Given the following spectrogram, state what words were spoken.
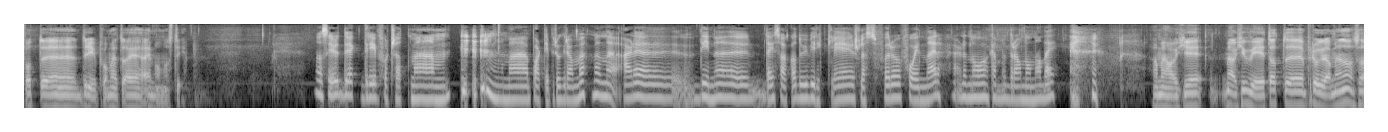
fått drive på med dette en måneds tid. Nå sier du du driver fortsatt med, med, partyprogrammet, men er det dine, de sakene du virkelig slåss for å få inn der? Er det noe, Kan du dra noen av dem? Ja, men Vi har jo ikke, ikke, vedtatt eh, programmet ennå, så,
